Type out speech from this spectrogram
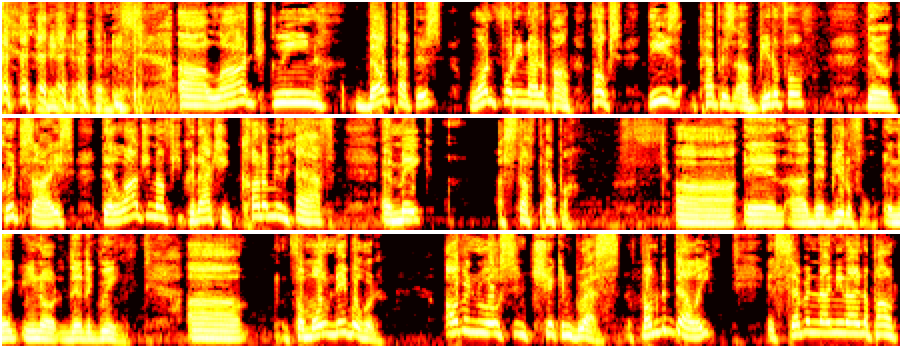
uh, large green bell peppers, 149 a pound. Folks, these peppers are beautiful. They're a good size. They're large enough you could actually cut them in half and make a stuffed pepper. Uh, and uh, they're beautiful, and they, you know, they're the green. Uh, from Old Neighborhood, oven roasted chicken breasts from the deli. It's seven ninety nine a pound,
